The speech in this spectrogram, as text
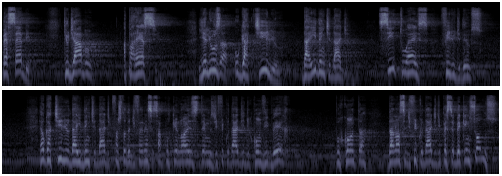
Percebe que o diabo aparece e ele usa o gatilho da identidade. Se tu és filho de Deus, é o gatilho da identidade que faz toda a diferença. Sabe por que nós temos dificuldade de conviver? Por conta da nossa dificuldade de perceber quem somos.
